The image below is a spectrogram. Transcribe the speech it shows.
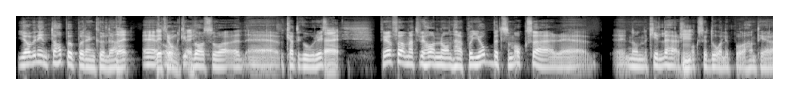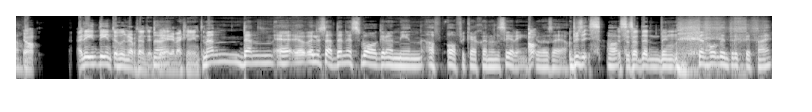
jag vill inte hoppa upp på den kullen. Nej, det är trångt och vara så eh, kategorisk. Nej. För jag har för mig att vi har någon här på jobbet som också är, eh, någon kille här som Mm. också är dålig på att hantera. Ja. Det är, det är inte hundraprocentigt, det är det verkligen inte. Men den, eh, eller så här, den är svagare än min Af- Afrika-generalisering, Ja. jag säga. Precis. Ja. Så, så den, den, Den håller inte riktigt, nej.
